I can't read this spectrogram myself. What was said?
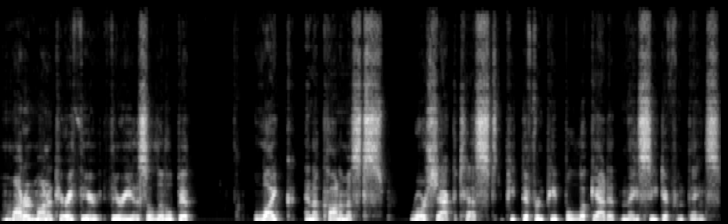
Modern monetary theory, is a little bit like an economist's Rorschach test. P- different people look at it and they see different things.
